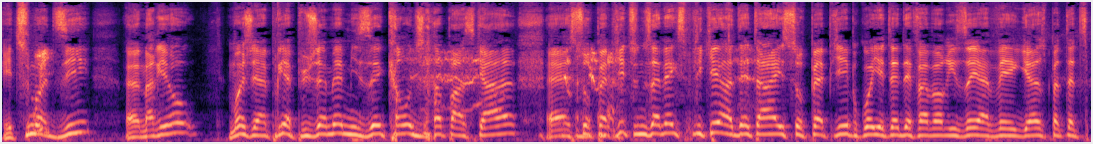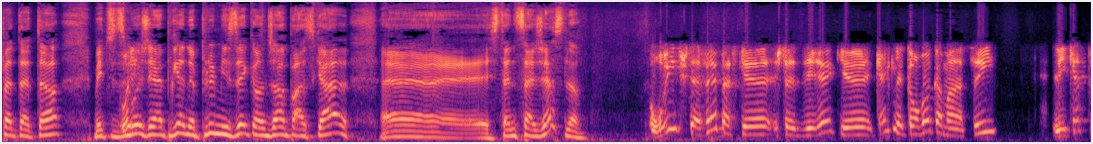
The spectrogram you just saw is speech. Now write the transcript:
et tu m'as dit, euh, Mario, Moi, j'ai appris à plus jamais miser contre Jean-Pascal. Euh, sur papier, tu nous avais expliqué en détail sur papier pourquoi il était défavorisé à Vegas, patati patata. Mais tu dis, moi, j'ai appris à ne plus miser contre Jean-Pascal. Euh, C'était une sagesse, là. Oui, tout à fait, parce que je te dirais que quand le combat a commencé, les quatre,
